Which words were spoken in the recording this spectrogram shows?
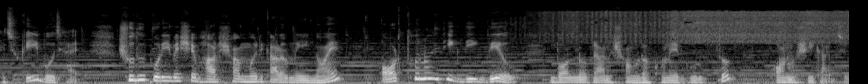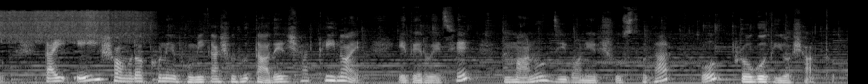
কিছুকেই বোঝায়। শুধু পরিবেশে ভারসাম্যের কারণেই নয়, অর্থনৈতিক দিক দিয়েও বন্যপ্রাণ সংরক্ষণের গুরুত্ব অনস্বীকার্য। তাই এই সংরক্ষণের ভূমিকা শুধু তাদের স্বার্থেই নয়, এতে রয়েছে মানব জীবনের সুস্থতার ও প্রগতিরও স্বার্থ।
